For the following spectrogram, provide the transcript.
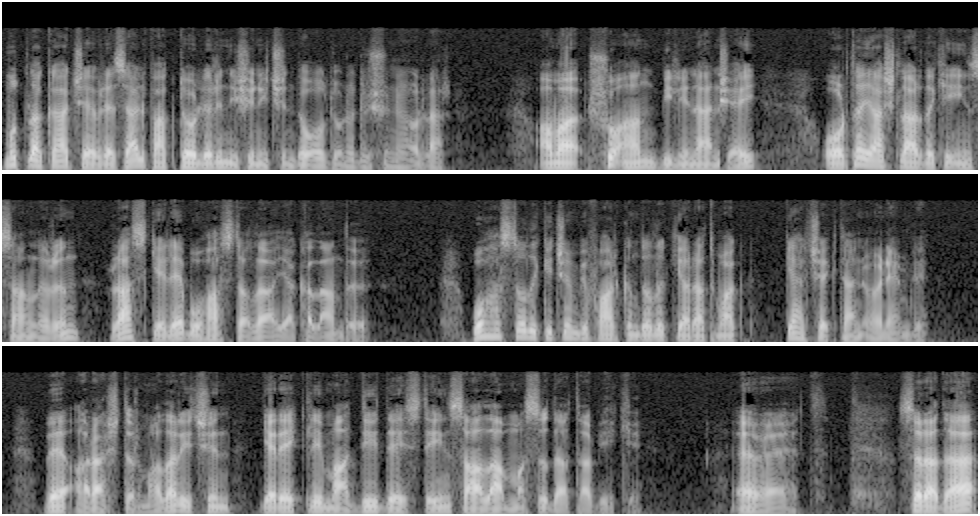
mutlaka çevresel faktörlerin işin içinde olduğunu düşünüyorlar. Ama şu an bilinen şey, orta yaşlardaki insanların rastgele bu hastalığa yakalandığı. Bu hastalık için bir farkındalık yaratmak gerçekten önemli. Ve araştırmalar için gerekli maddi desteğin sağlanması da tabii ki. Evet, sırada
